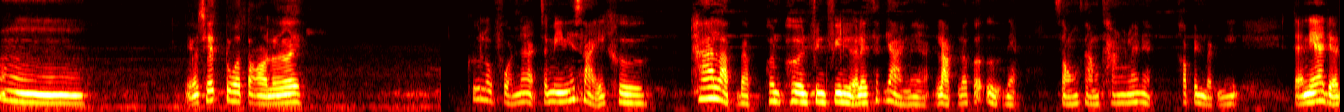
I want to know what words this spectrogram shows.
อืม เดี๋ยวเช็ดตัวต่อเลย คือหลบฝนน่ะ จะมีนิสัยคือ ถ้าหลับแบบเพลินๆฟินๆหรืออะไรสักอย่างเนี่ย หลับแล้วก็อึเนี่ยสองสามครั้งแล้วเนี่ยเขาเป็นแบบนี้ แต่เนี้ยเดี๋ยว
